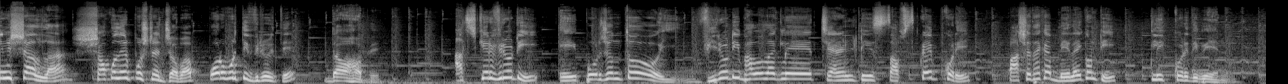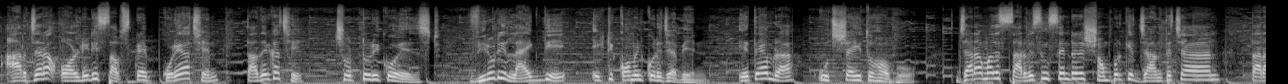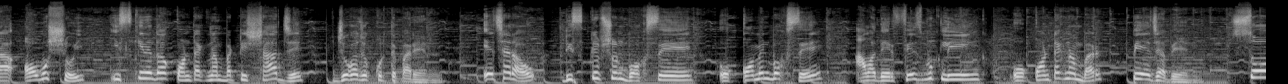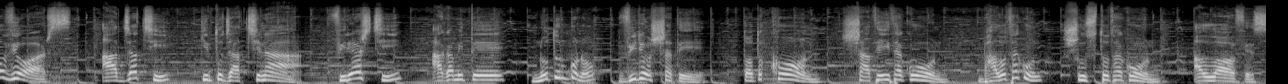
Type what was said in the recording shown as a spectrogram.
ইনশাল্লাহ সকলের প্রশ্নের জবাব পরবর্তী ভিডিওতে দেওয়া হবে। আজকের ভিডিওটি এই পর্যন্তই। ভিডিওটি ভালো লাগলে চ্যানেলটি সাবস্ক্রাইব করে পাশে থাকা বেল আইকনটি ক্লিক করে দিবেন। আর যারা অলরেডি সাবস্ক্রাইব করে আছেন, তাদের কাছে ছোট্ট রিকোয়েস্ট ভিডিওটি লাইক দিয়ে একটি কমেন্ট করে যাবেন। এতে আমরা উৎসাহিত হব। যারা আমাদের সার্ভিসিং সেন্টারের সম্পর্কে জানতে চান, তারা অবশ্যই স্ক্রিনে দেওয়া কন্ট্যাক্ট নাম্বারটির সাহায্যে যোগাযোগ করতে পারেন। এছাড়াও ডিসক্রিপশন বক্সে ও কমেন্ট বক্সে আমাদের ফেসবুক লিংক ও কন্ট্যাক্ট নাম্বার পেয়ে যাবেন। সো ভিওয়ার্স আজ যাচ্ছি, কিন্তু যাচ্ছি না। ফিরে আসছি আগামীতে নতুন কোনো ভিডিওর সাথে। ততক্ষণ সাথেই থাকুন, ভালো থাকুন, সুস্থ থাকুন। আল্লাহ হাফেজ।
